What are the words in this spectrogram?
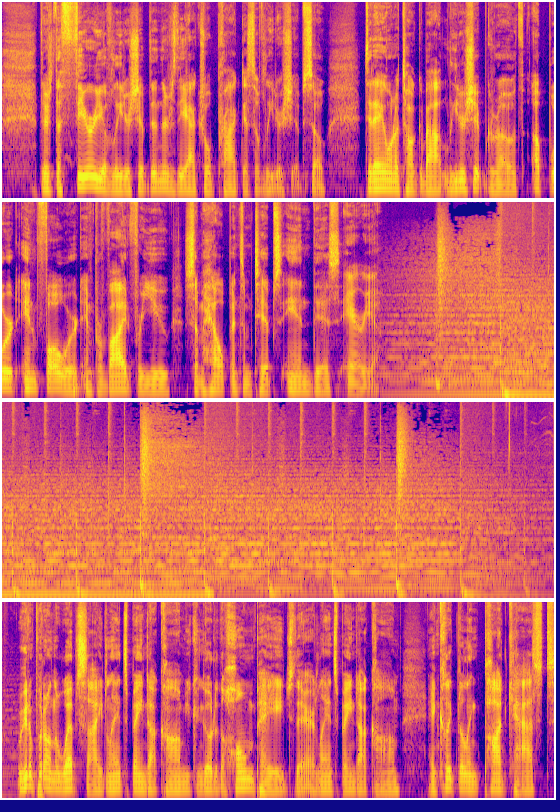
there's the theory of leadership, then there's the actual practice of leadership. So today I want to talk about leadership growth, upward and forward, and provide for you some help and some tips in this area. We're going to put on the website, lancebane.com. You can go to the home page there, lancebane.com, and click the link podcasts.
